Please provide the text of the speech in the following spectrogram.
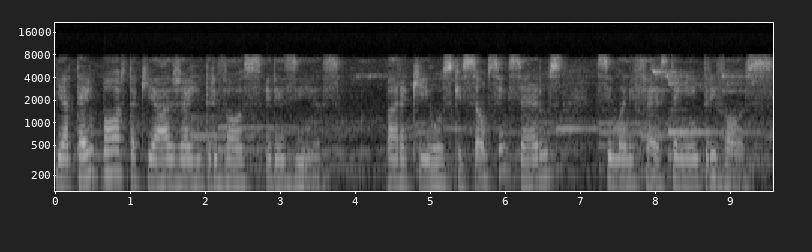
E até importa que haja entre vós heresias, para que os que são sinceros se manifestem entre vós.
